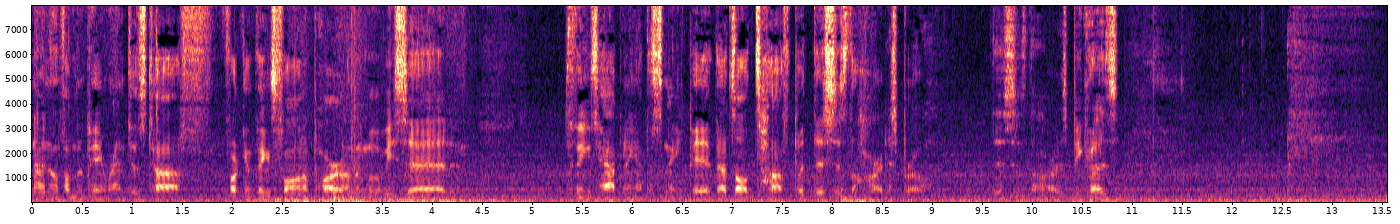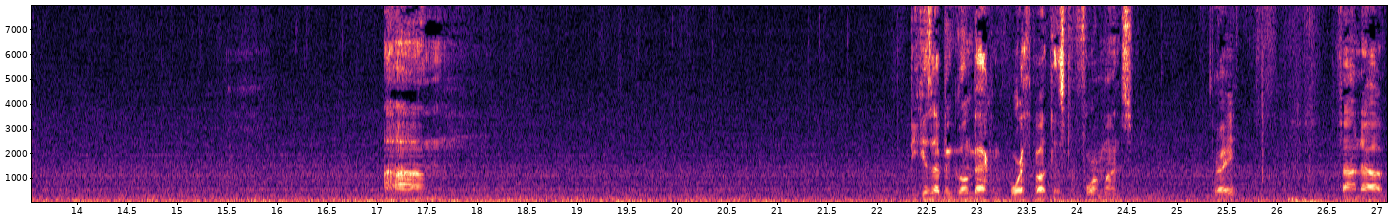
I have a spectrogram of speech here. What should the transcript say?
Not know if I'm gonna pay rent is tough. Fucking things falling apart on the movie set and things happening at the snake pit. That's all tough, but this is the hardest, bro. This is the hardest because um because I've been going back and forth about this for four months, right? Found out,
